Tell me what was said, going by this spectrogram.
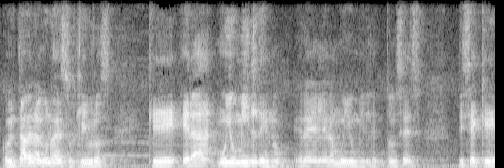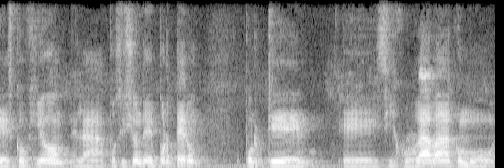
comentaba en alguno de sus libros que era muy humilde, ¿no? Era, él era muy humilde. Entonces, dice que escogió la posición de portero porque eh, si jugaba como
